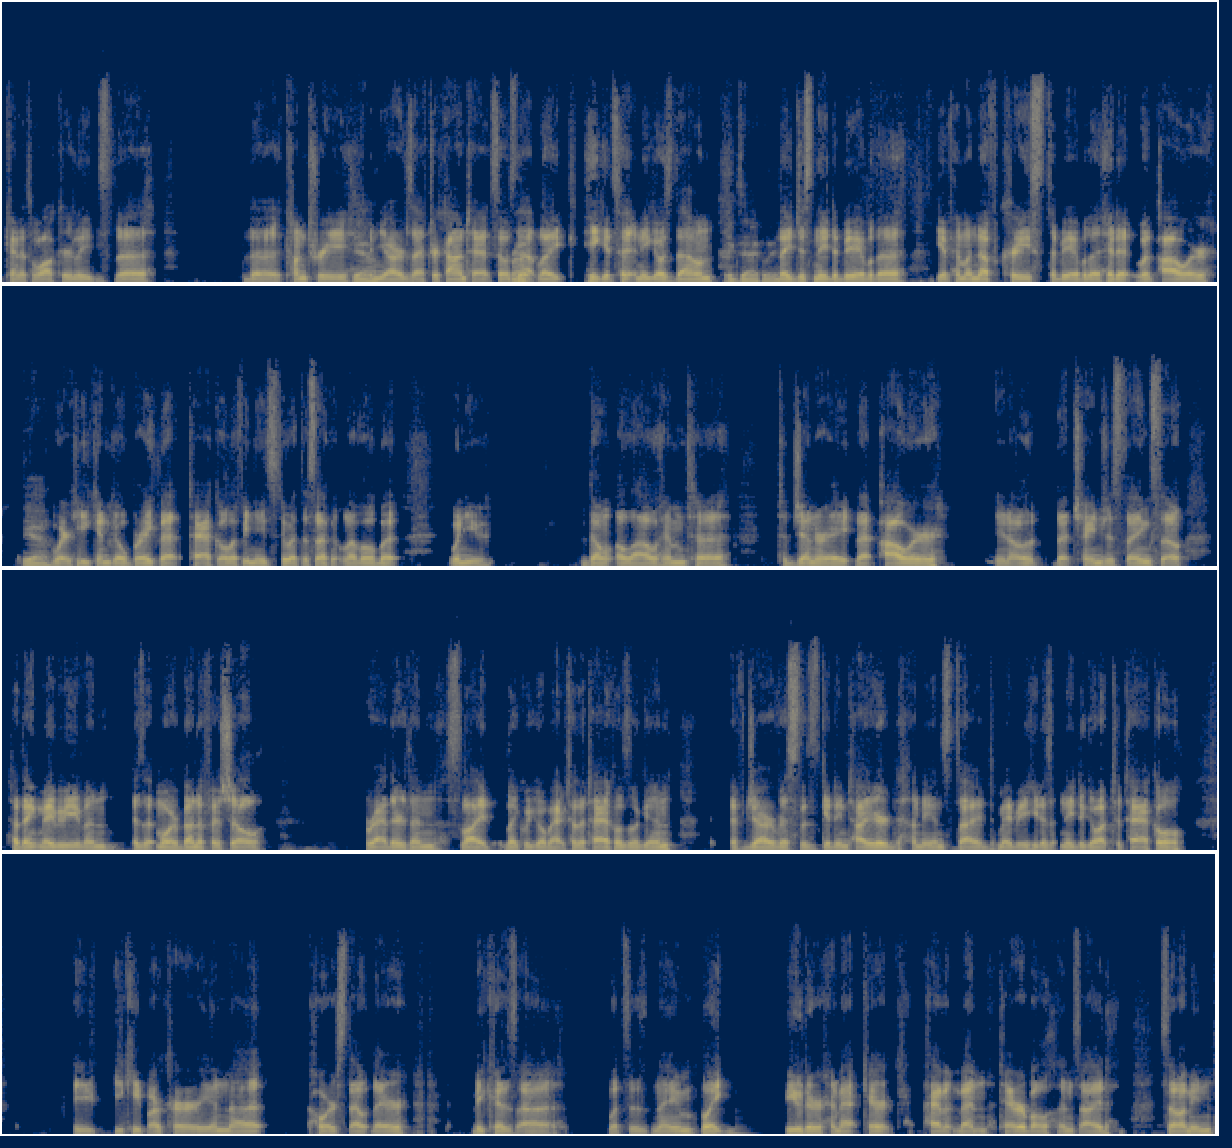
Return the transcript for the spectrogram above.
kenneth walker leads the the country yeah. in yards after contact. So it's right. not like he gets hit and he goes down. Exactly. They just need to be able to give him enough crease to be able to hit it with power. Yeah. Where he can go break that tackle if he needs to at the second level. But when you don't allow him to to generate that power, you know, that changes things. So I think maybe even is it more beneficial rather than slide like we go back to the tackles again if Jarvis is getting tired on the inside, maybe he doesn't need to go out to tackle you you keep Arcuri and uh, Horst out there because uh, what's his name Blake Bueter and Matt Carrick haven't been terrible inside. So I mean,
